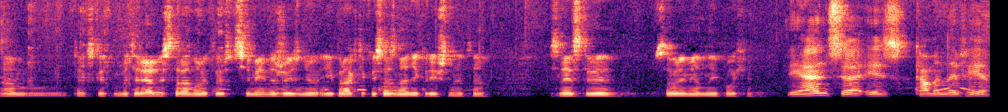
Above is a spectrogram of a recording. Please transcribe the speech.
эм, так сказать, материальной стороной, то есть семейной жизнью, и практикой сознания Кришны. Это следствие современной эпохи. The answer is come and live here.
